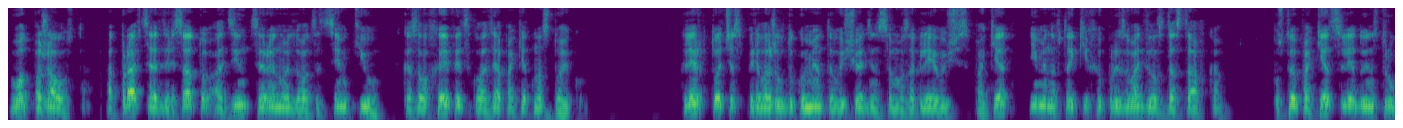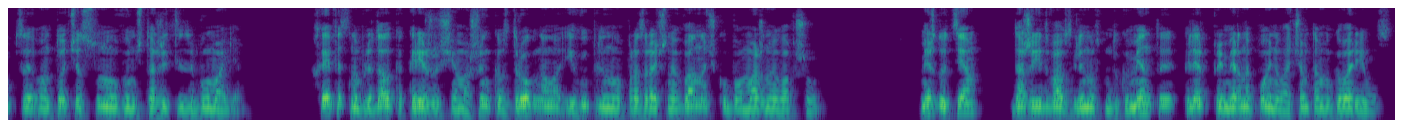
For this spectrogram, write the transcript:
«Вот, пожалуйста, отправьте адресату 1-027Q», сказал Хейфиц, кладя пакет на стойку. Клерк тотчас переложил документы в еще один самозаклеивающийся пакет, именно в таких и производилась доставка. Пустой пакет, следуя инструкции, он тотчас сунул в уничтожитель для бумаги. Хейфиц наблюдал, как режущая машинка вздрогнула и выплюнула в прозрачную ванночку бумажную лапшу. Между тем, даже едва взглянув на документы, клерк примерно понял, о чем там говорилось.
